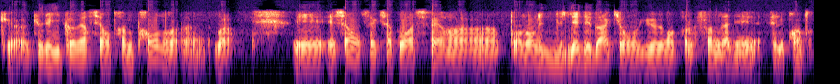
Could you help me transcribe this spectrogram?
que, que le e-commerce est en train de prendre. Euh, voilà. Et, et, ça, on sait que ça pourra se faire euh, pendant les, les débats qui auront lieu entre la fin de l'année et le printemps.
